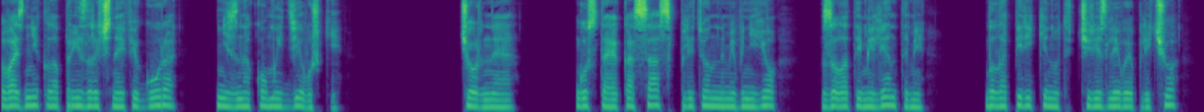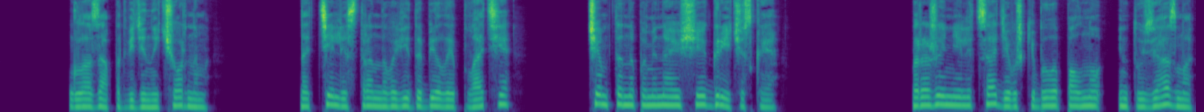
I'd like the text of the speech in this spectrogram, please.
возникла призрачная фигура незнакомой девушки. Черная густая коса с вплетенными в нее золотыми лентами была перекинута через левое плечо, глаза подведены черным, на теле странного вида белое платье, чем-то напоминающее греческое. Выражение лица девушки было полно энтузиазма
